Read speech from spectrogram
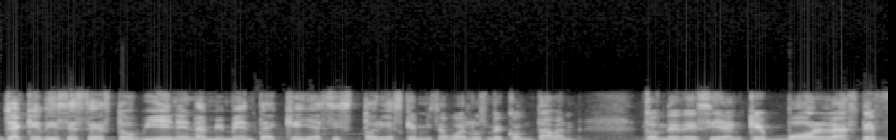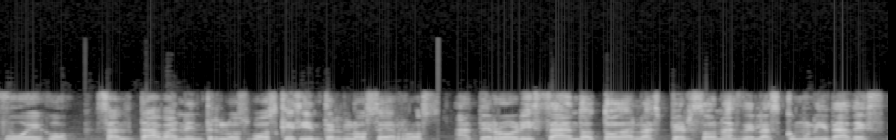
Ya que dices esto, vienen a mi mente aquellas historias que mis abuelos me contaban, donde decían que bolas de fuego saltaban entre los bosques y entre los cerros, aterrorizando a todas las personas de las comunidades.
